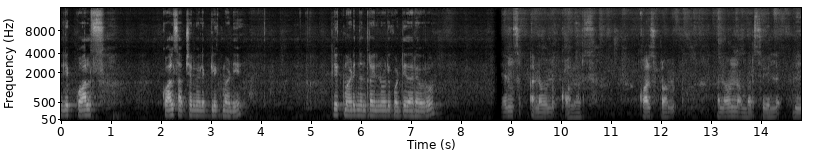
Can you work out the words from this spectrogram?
ಇಲ್ಲಿ ಕಾಲ್ಸ್ ಕಾಲ್ಸ್ ಆಪ್ಷನ್ ಮೇಲೆ ಕ್ಲಿಕ್ ಮಾಡಿ. ಕ್ಲಿಕ್ ಮಾಡಿದ ನಂತರ ಇಲ್ಲಿ ನೋಡಿ ಕೊಟ್ಟಿದ್ದಾರೆ ಅವರು. ಎನ್ಸ್ unknown callers calls from unknown numbers will be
